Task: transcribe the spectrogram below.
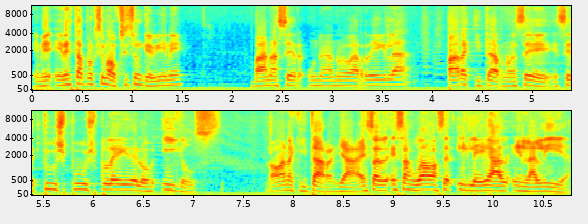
En, en esta próxima offseason que viene, van a hacer una nueva regla para quitar ¿no? ese, ese touch push play de los Eagles. Lo van a quitar ya. Esa, esa jugada va a ser ilegal en la liga.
